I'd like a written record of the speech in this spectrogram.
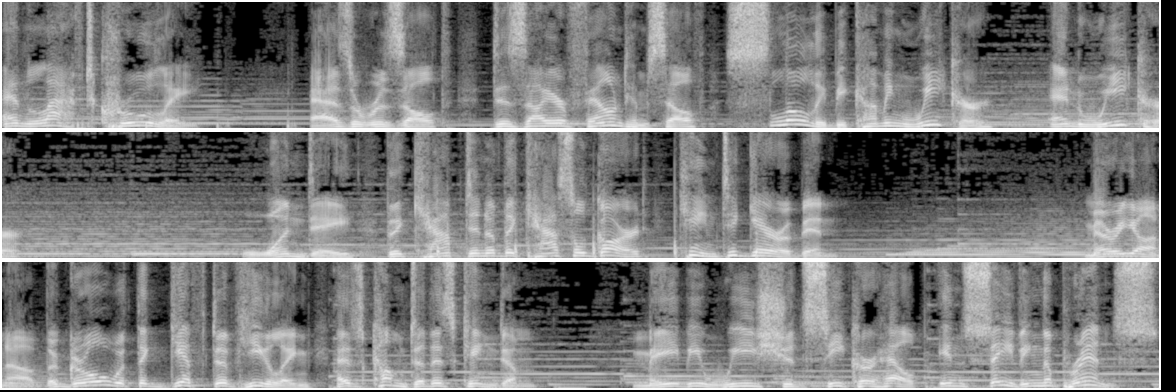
and laughed cruelly. As a result, Desire found himself slowly becoming weaker and weaker. One day, the captain of the castle guard came to Garabin. Marianna, the girl with the gift of healing, has come to this kingdom. Maybe we should seek her help in saving the prince.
